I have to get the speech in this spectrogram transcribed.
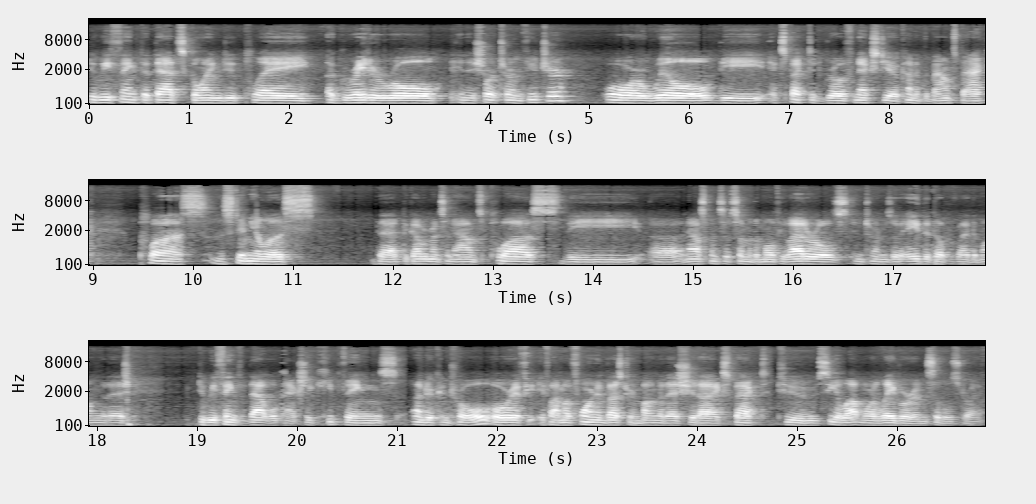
Do we think that that's going to play a greater role in the short-term future, or will the expected growth next year, kind of the bounce back, plus the stimulus that the government's announced, plus the uh, announcements of some of the multilaterals in terms of aid that they'll provide to Bangladesh, do we think that that will actually keep things under control? Or if, if I'm a foreign investor in Bangladesh, should I expect to see a lot more labor and civil strife?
